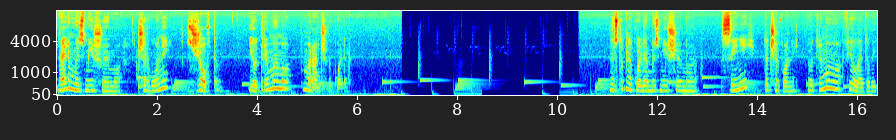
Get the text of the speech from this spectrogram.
Далі ми змішуємо червоний з жовтим і отримуємо помаранчевий колір. Наступний колір ми змішуємо синій та червоний і отримуємо фіолетовий.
